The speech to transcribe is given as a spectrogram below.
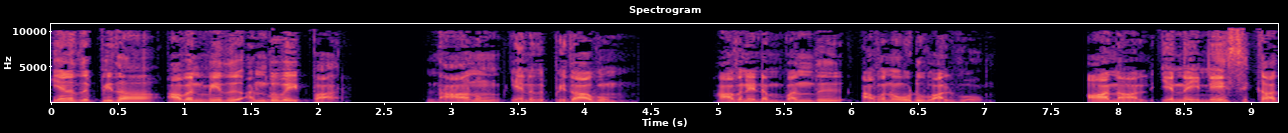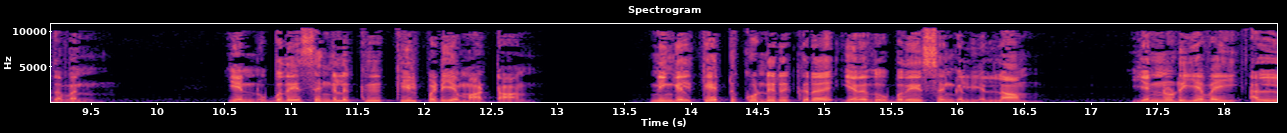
எனது பிதா அவன் மீது அன்பு வைப்பார். நானும் எனது பிதாவும் அவனிடம் வந்து அவனோடு வாழ்வோம். ஆனால் என்னை நேசிக்காதவன் என் உபதேசங்களுக்கு கீழ்ப்படிய மாட்டான். நீங்கள் கேட்டுக்கொண்டிருக்கிற எனது உபதேசங்கள் எல்லாம் என்னுடையவை அல்ல.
